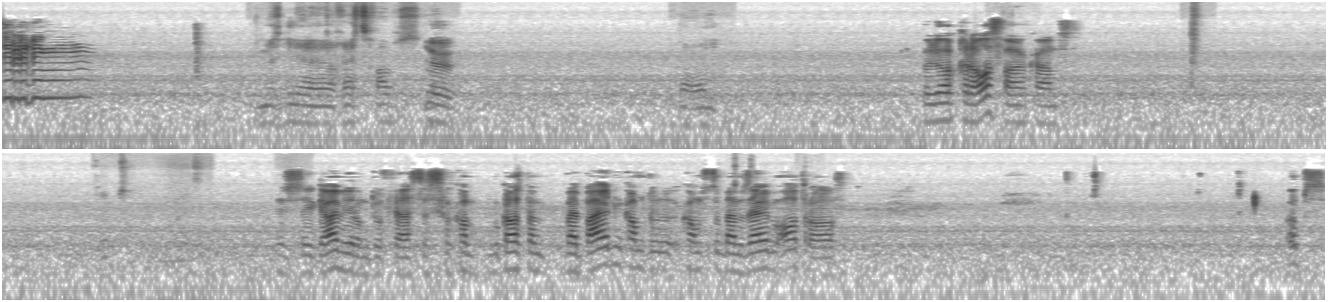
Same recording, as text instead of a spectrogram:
Diddling. Wir müssen hier rechts raus. Nö, Warum? Weil du auch gerade ausfahren kannst. Ist egal, wie rum du fährst. Das kommt, du kommst beim, bei beiden kommst du, kommst du beim selben Ort raus. Ups.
